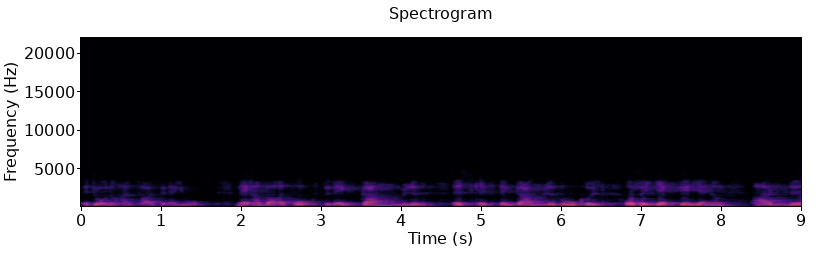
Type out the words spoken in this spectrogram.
da når han talte de ord. Nei, han bare brukte den gamle eh, skrift, den gamle bokrull, og så gikk jeg gjennom alle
